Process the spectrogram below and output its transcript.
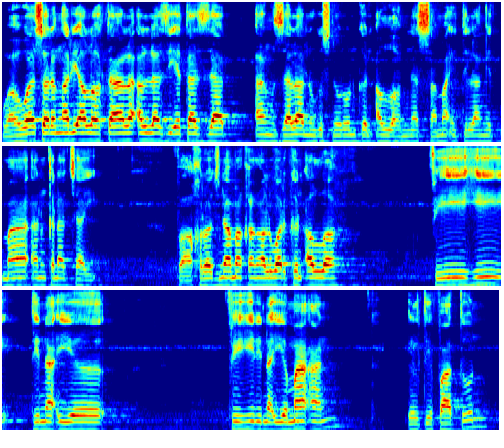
Wa huwa sareng ari Allah taala allazi etazad angzala zala geus nurunkeun Allah minas sama ti langit ma'an kana cai. Fa akhrajna maka ngaluarkeun Allah fihi tina ieu fihi dina ieu ma'an iltifatun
